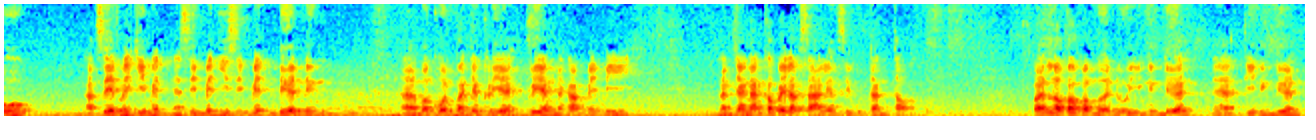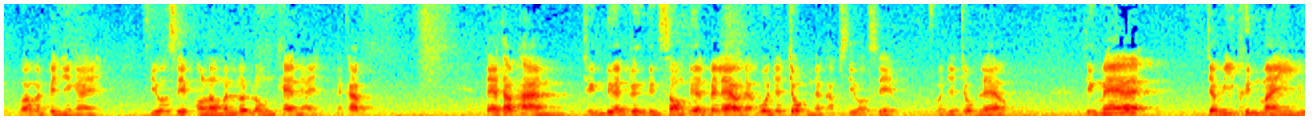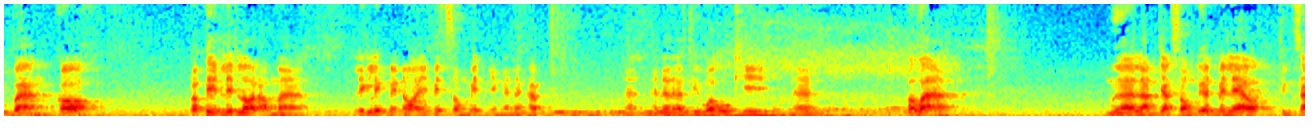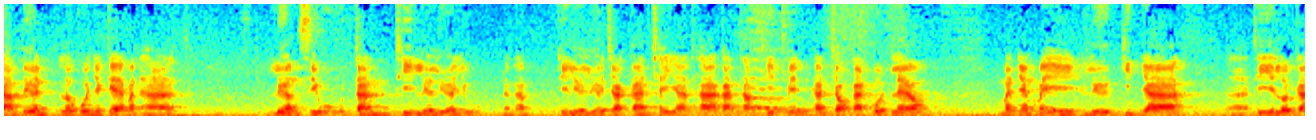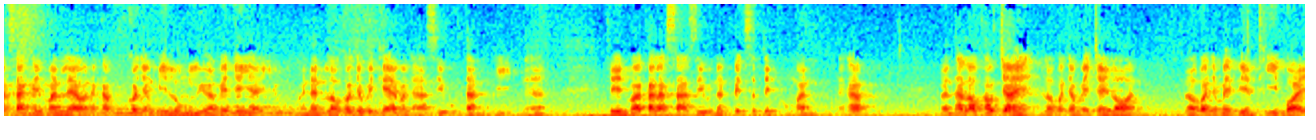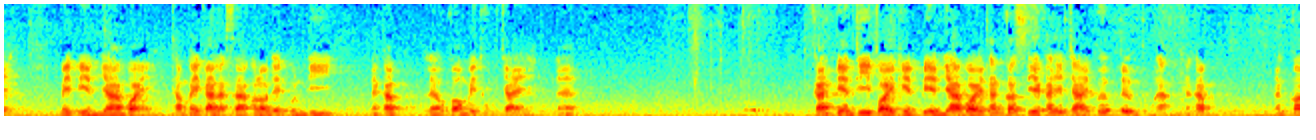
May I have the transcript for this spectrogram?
อักเสบไม่กี่เม็ดแค่สิบเม็ดยี่สิบเม็ดเดือนหนึ่งบางคนก็จะเคลียร์เกลี้ยงนะครับ ไม่มีหลังจากนั้นก็ไปรักษาเรื่องสิวอุดตันต่อ เพราะฉะนั้นเราก็ประเมินดูอีกหนึ่งเดือนนะฮะที่หนึ่งเดือนว่ามันเป็นยังไงสิวอักเสบของเรามันลดลงแค่ไหนนะครับ แต่ถ้าผ่านถึงเดือนครึ่งถึง 2 เดือนไปแล้วนะควรจะจบนะครับสิวอักเสบควรจะจบแล้ว ถึงแม้จะมีขึ้นใหม่อยู่บ้างก็ประเภทเล็ดลอดออกมาเล็กๆ น้อยๆเม็ดสองเม็ดอย่างนั้นนะครับนะอันนั้นก็ถือว่าโอเคนะฮะเพราะว่าเมื่อหลังจาก 2 เดือนไปแล้วถึง 3 เดือน เราควรจะแก้ปัญหาเรื่องสิวอุดตันที่เหลือๆอยู่นะครับ ที่เหลือๆจากการใช้ยาทาการทำทรีทเมนต์การเจาะการกดแล้ว มันยังไม่หรือกินยาที่ลดการสร้างไขมันแล้วนะครับ ก็ยังมีหลงเหลือเม็ดใหญ่ๆอยู่เพราะนั้นเราก็จะไปแก้ปัญหาสิวอุดตันอีกนะฮะจะเห็นว่าการรักษาสิวนั้นเป็นสเต็ปของมันนะครับเพราะนั้นถ้าเราเข้าใจเราก็จะไม่ใจร้อน เราก็จะไม่เปลี่ยนที่บ่อย ไม่เปลี่ยนยาบ่อยทำให้การรักษาของเราได้ผลดีนะครับ แล้วก็ไม่ทุกข์ใจนะ การเปลี่ยนที่บ่อยเปลี่ยนเปลี่ยนยาบ่อย ท่านก็เสียค่าใช้จ่ายเพิ่มเติมทุกครั้งนะครับนั่นก็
